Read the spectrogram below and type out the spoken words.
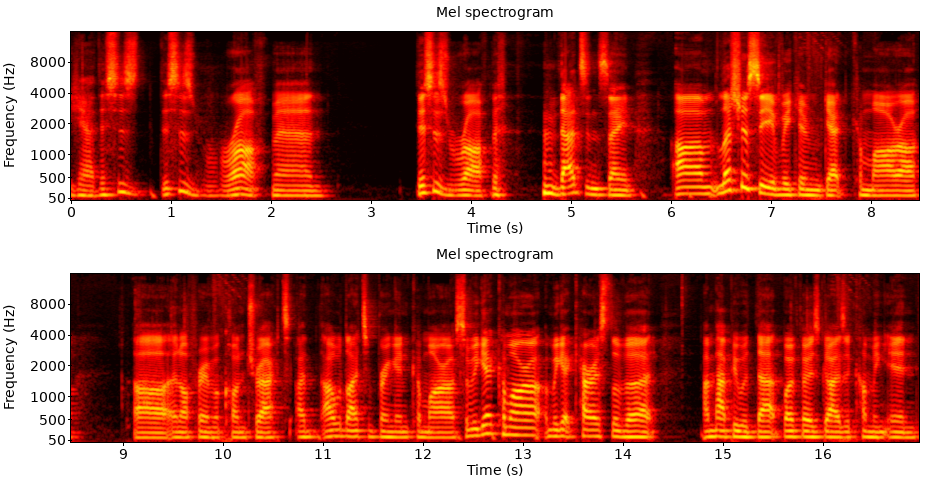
Yeah, this is this is rough, man. This is rough. That's insane. Um, let's just see if we can get Camara uh, and offer him a contract. I, I would like to bring in Camara. So we get Camara and we get Caris LeVert. I'm happy with that. Both those guys are coming in.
